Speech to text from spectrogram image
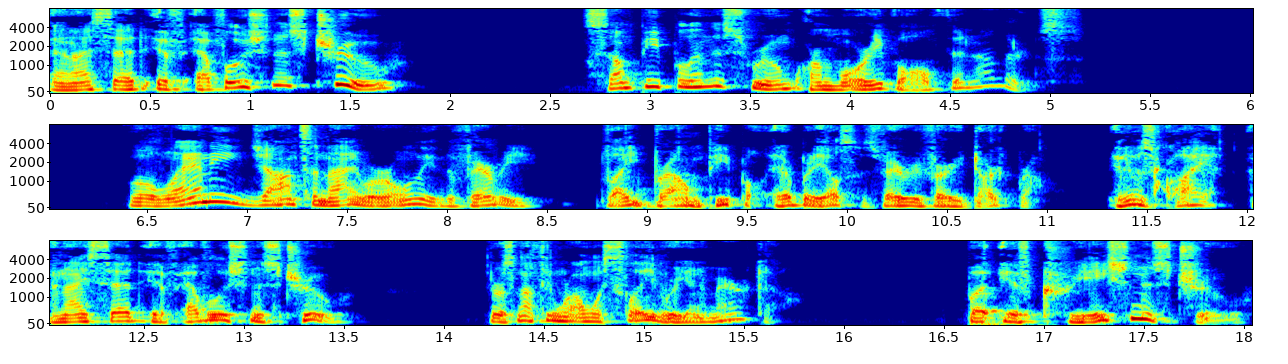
and I said, if evolution is true, some people in this room are more evolved than others. Well, Lanny Johnson and I were only the very light brown people. Everybody else was very, very dark brown. And it was quiet. And I said, if evolution is true, there's nothing wrong with slavery in America. But if creation is true,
